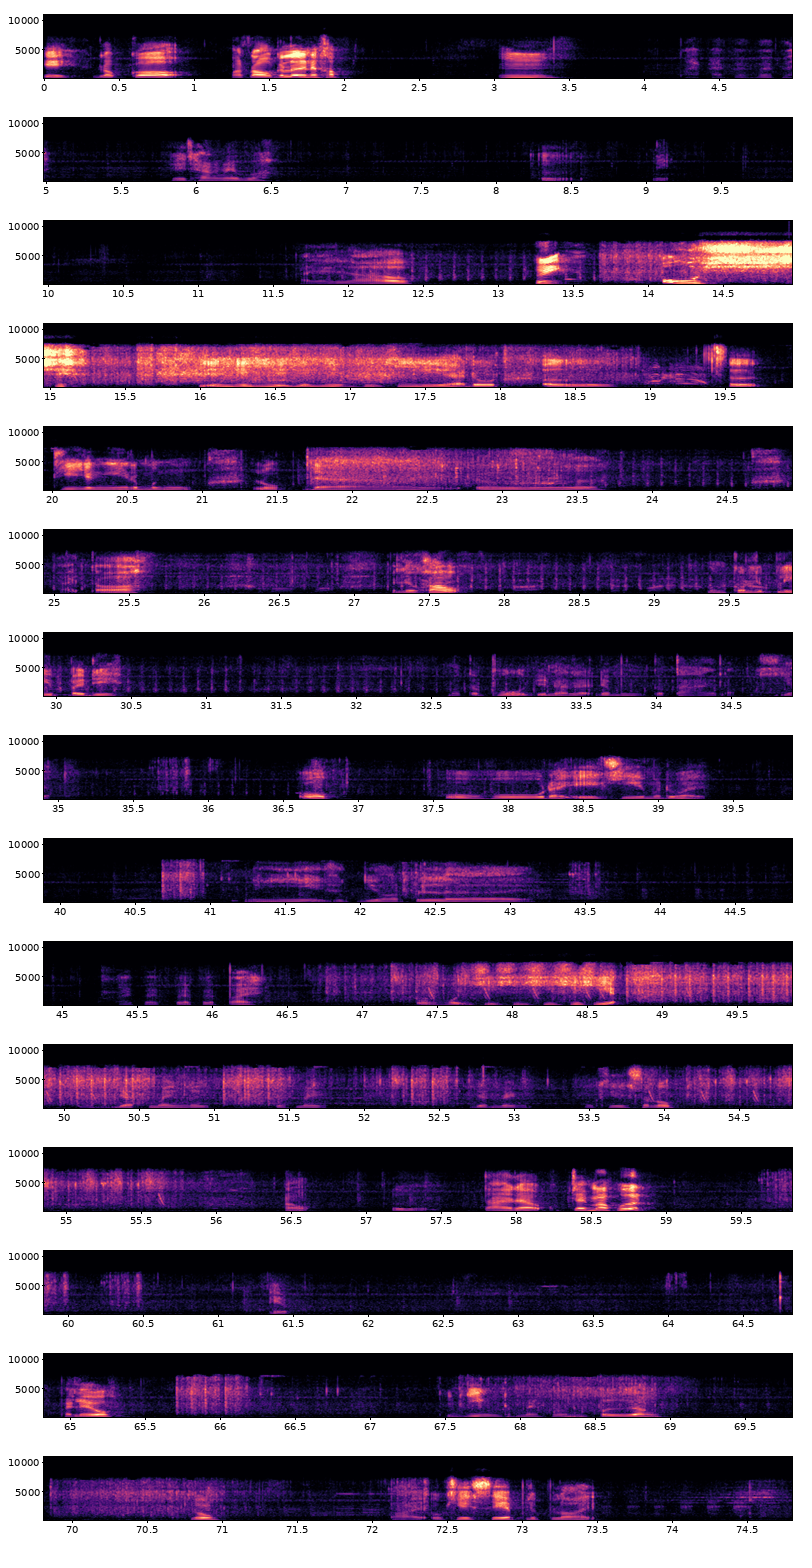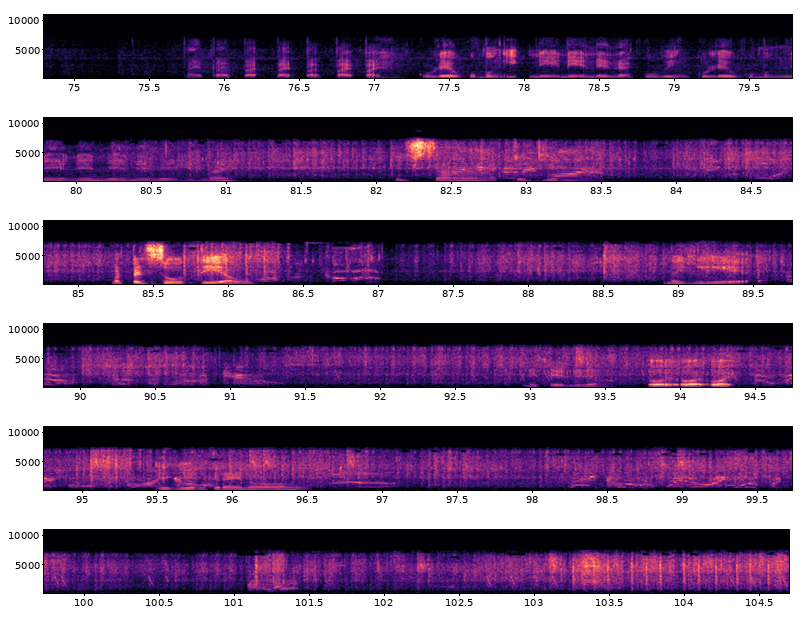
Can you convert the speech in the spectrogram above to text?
เค แล้วก็มาต่อกันเลยนะครับ อืม ไปไปไปไปไปไปทางไหนวะ เออ นี่ไปแล้ว เฮ้ย โอ้ชิเฮียเฮียเฮียเฮียเฮียเฮียเฮียโดด เออ เออ ทีอย่างนี้แล้วมึงหลบได้ เออ ไปต่อ ไปเร็วเข้า มึงก็รีบๆไปดิมาแต่พูดอยู่นั่นแหละ เดี๋ยวมึงก็ตายหรอกเฮียโอ้โอ้โห ได้เอคมาด้วย นี่สุดยอดไปเลย ไปไปไปไปไปโอ้โหขี้ขี้ขี้ขี้ขี้ยัดแม่งเลย ยัดแม่ง ยัดแม่ง โอเค สลบ เอาเออ ตายแล้วขอบใจมากเพื่อน เก็บ ไปเร็ว จะยิงทำไมคนเปลือง ลงตายโอเค เซฟเรียบร้อย ไปไปไปไปไปไปไปกูเร็วกว่ามึงอีก นี่นี่นี่นี่กูวิ่ง กูเร็วกว่ามึงนี่นี่นี่นี่นี่เห็นไหมอ้ซ่าจะยิง มันเป็นสูตรเตียวไม่เหี้ยเดี๋ยวเดี๋ยวเดี๋ยวโอ้ยโอ้ยโอ้ย ใจเย็นก็ได้น้อง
